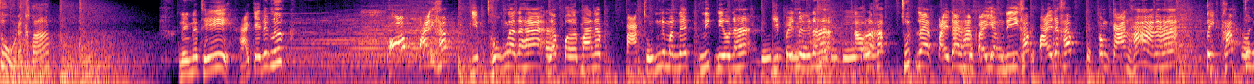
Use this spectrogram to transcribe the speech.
สู้ๆนะครับหนึ่งนาทีหายใจลึกๆ พร้อมไปครับ หยิบถุงแล้วนะฮะ แล้วเปิดมาเนี่ยปากถุงนี่มันเน็ตนิดเดียวนะฮะดูหยิบไปหนึ่งนะฮะดูดีๆเอาแล้วครับ ชุดแรกไปได้ฮะไปอย่างดีครับไปนะครับ ต้องการห้านะฮะ ติดครับถุง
